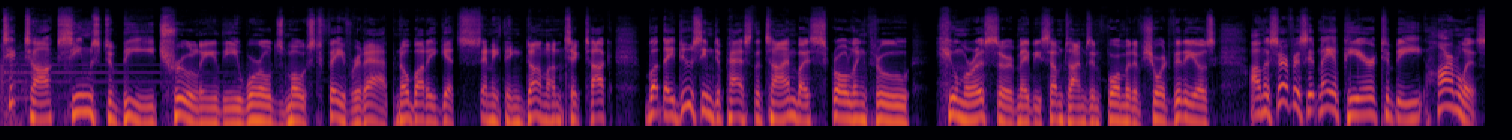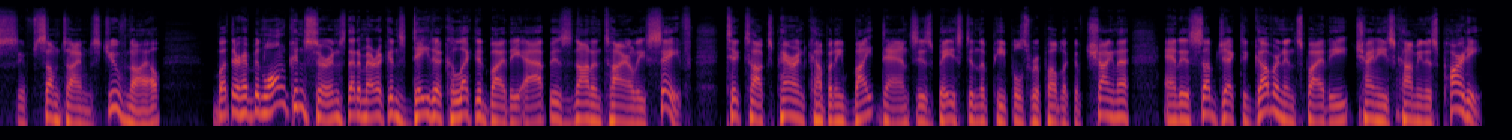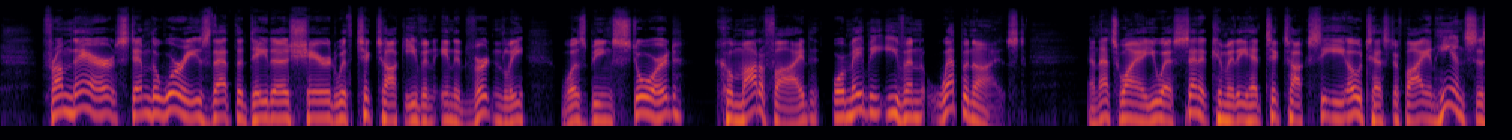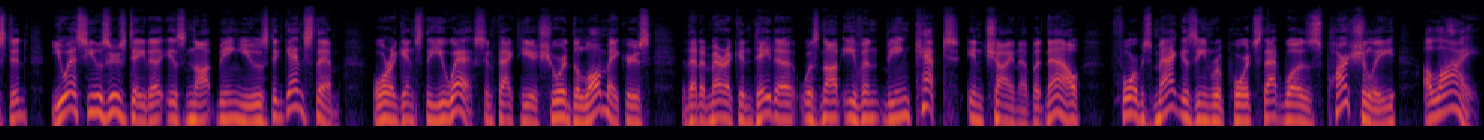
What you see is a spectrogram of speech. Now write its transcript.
TikTok seems to be truly the world's most favorite app. Nobody gets anything done on TikTok, but they do seem to pass the time by scrolling through humorous or maybe sometimes informative short videos. On the surface, it may appear to be harmless, if sometimes juvenile, but there have been long concerns that Americans' data collected by the app is not entirely safe. TikTok's parent company, ByteDance, is based in the People's Republic of China and is subject to governance by the Chinese Communist Party. From there stem the worries that the data shared with TikTok, even inadvertently, was being stored, commodified, or maybe even weaponized. And that's why a U.S. Senate committee had TikTok CEO testify, and he insisted U.S. users' data is not being used against them or against the U.S. In fact, he assured the lawmakers that American data was not even being kept in China. But now, Forbes magazine reports that was partially a lie.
